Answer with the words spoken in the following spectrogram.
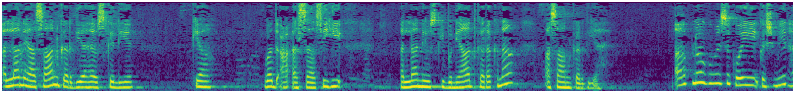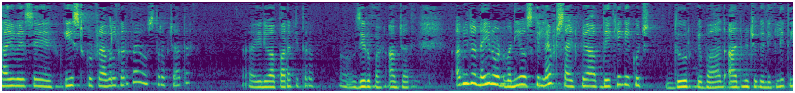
اللہ نے آسان کر دیا ہے اس کے لیے۔ کیا؟ ود اساسی ہی اللہ نے اس کی بنیاد کا رکھنا آسان کر دیا ہے۔ آپ لوگ میں سے کوئی کشمیر ہائی وے سے ایسٹ کو ٹریول کرتا ہے، اس طرف جاتا ہے؟ یعنی واپارا کی طرف، زیرو پر آپ جاتے ابھی جو نئی روڈ بنی ہے، اس کے لیفٹ سائڈ پہ آپ دیکھیں گے کچھ دور کے بعد آج میں چونکہ نکلی تھی،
